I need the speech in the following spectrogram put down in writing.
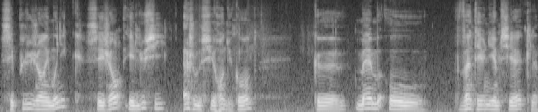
c'est plus Jean et Monique, c'est Jean et Lucie. Là, je me suis rendu compte que même au XXIe siècle,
